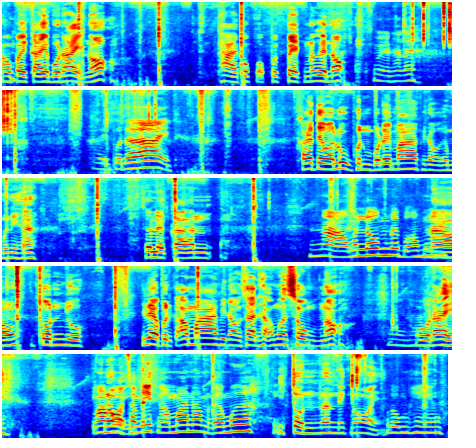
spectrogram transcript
เฮาไปไกลบ่ได้เนาะถ่ายปกๆแปลกๆเนาะเอ้ยเนาะแม่นหั่นแหละไปบ่ได้ใครแต่ว่าลูกเพิ่นบ่ได้มาพี่น้องเอ้ยมื้อนี้ฮะสถานการณ์หนาวมันลมเลยบ่เอามาหนาวตนอยู่ที่แรกเพิ่นก็เอามาพี่น้องสั่นเอามาส่งเนาะแม่นบ่ได้อีมากน้ฮออยดสมิธนะมาน้ำแล้วเมื่ออีตนนั่นเล็กน้อยลมแห้งโพ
